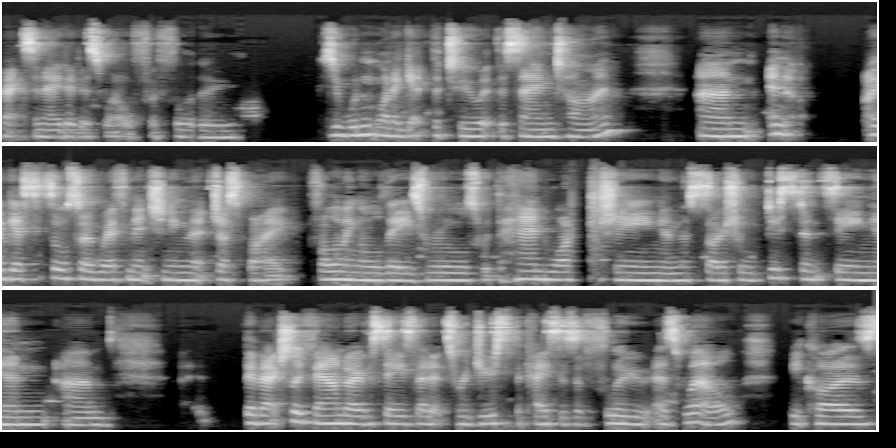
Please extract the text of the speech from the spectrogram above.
vaccinated as well for flu because you wouldn't want to get the two at the same time. Um, and I guess it's also worth mentioning that just by following all these rules with the hand washing and the social distancing, and um, they've actually found overseas that it's reduced the cases of flu as well because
